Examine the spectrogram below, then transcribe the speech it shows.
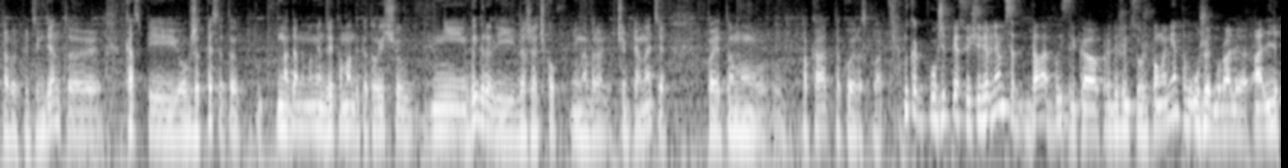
второй претендент. Э, Каспий и Окжетпес – это на данный момент две команды, которые еще не выиграли и даже очков не набрали в чемпионате. Поэтому пока такой расклад. Ну, как к Укжитпесу еще вернемся. Давай быстренько пробежимся уже по моментам. Уже Нурали Алип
